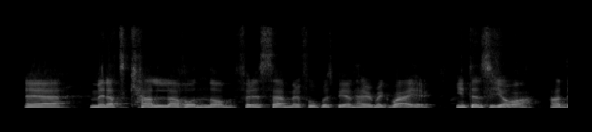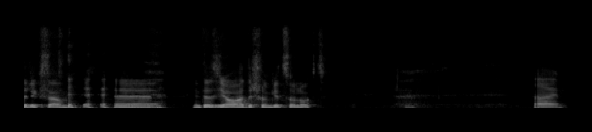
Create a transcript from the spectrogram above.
Eh, men att kalla honom för en sämre fotbollsspelare än Harry Maguire. Inte ens jag hade liksom... Eh, inte ens jag hade sjungit så lågt. Nej.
